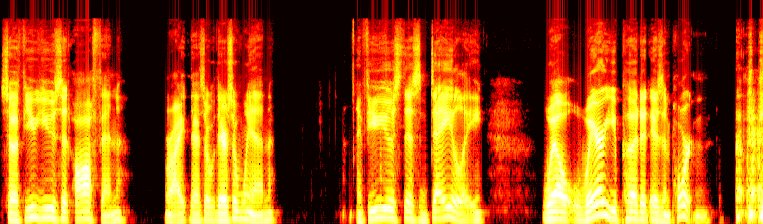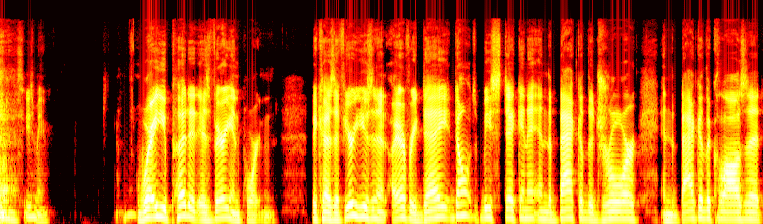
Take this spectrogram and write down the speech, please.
So if you use it often, right? There's a there's a when. If you use this daily, well, where you put it is important. Excuse me. Where you put it is very important because if you're using it every day, don't be sticking it in the back of the drawer, in the back of the closet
